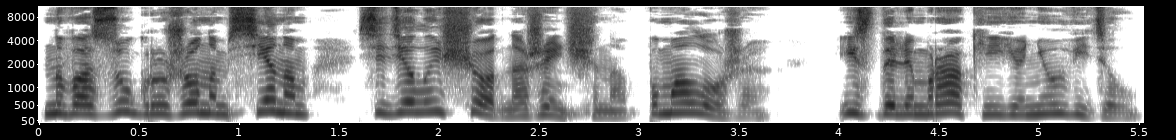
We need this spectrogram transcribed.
На вазу, груженном сеном, сидела еще одна женщина, помоложе. Издали мрак ее не увидел.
